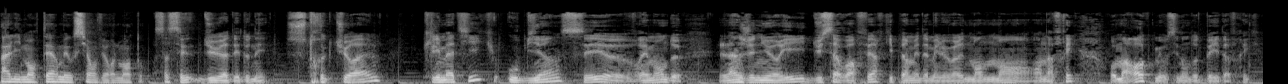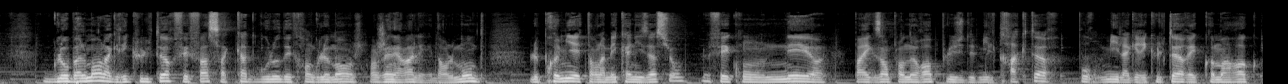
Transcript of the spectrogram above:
alimentaires mais aussi environnementaux. Ça c'est dû à des données structurelles, climatique ou bien c'est euh, vraiment de l'ingénierie, du savoir-faire qui permet d'améliorer le demandement en Afrique, au Maroc, mais aussi dans d'autres pays d'Afrique? Globalement, l'agriculteur fait face à quatre goulots d'étranglement en général et dans le monde. Le premier étant la mécanisation, le fait qu'on ait, euh, par exemple en Europe, plus de 1000 tracteurs pour 1000 agriculteurs et qu'au Maroc,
